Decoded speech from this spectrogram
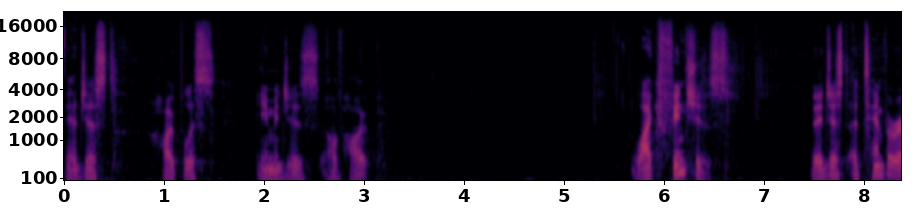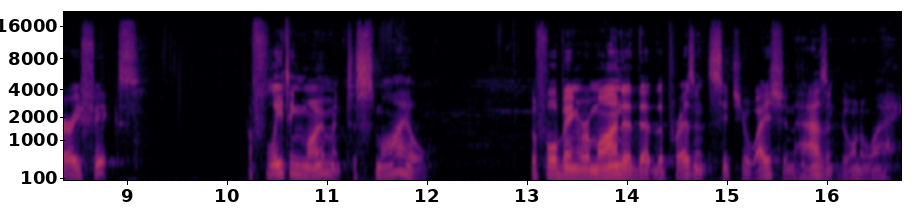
They're just hopeless images of hope. Like finches, they're just a temporary fix, a fleeting moment to smile before being reminded that the present situation hasn't gone away.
